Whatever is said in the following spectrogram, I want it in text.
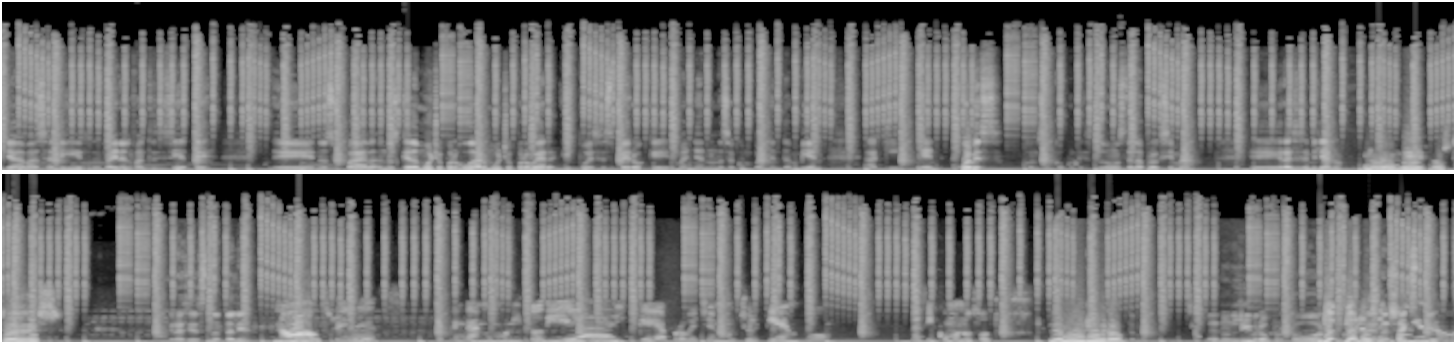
ya va a salir Final Fantasy 7. Eh, nos, nos queda mucho por jugar, mucho por ver y pues espero que mañana nos acompañen también aquí en jueves con 5 Polis. Nos vemos hasta la próxima. Eh, gracias Emiliano. No, hombre, a ustedes. Gracias Natalia. No, a ustedes. Que tengan un bonito día y que aprovechen mucho el tiempo, así como nosotros. Lean un libro. Lean un libro, por favor. Yo, les recomiendo.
